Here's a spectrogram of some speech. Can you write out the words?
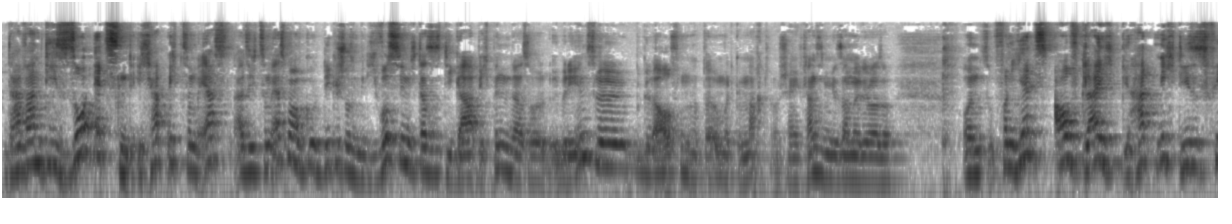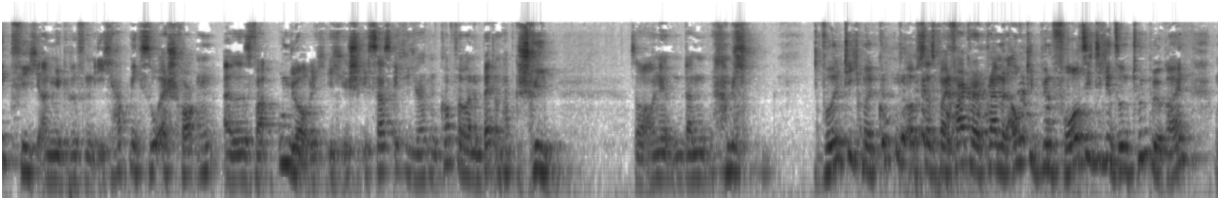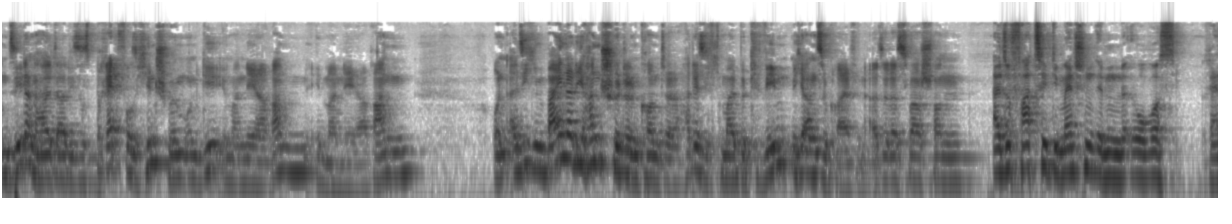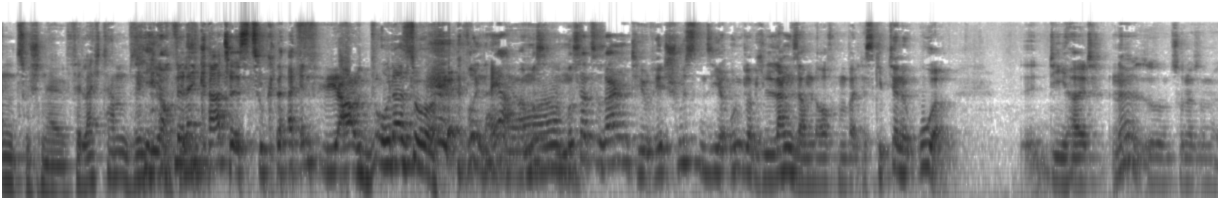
da waren die so ätzend. Ich habe mich zum ersten, als ich zum ersten Mal auf die geschossen bin, ich wusste nicht, dass es die gab. Ich bin da so über die Insel gelaufen, habe da irgendwas gemacht, wahrscheinlich Pflanzen gesammelt oder so. Und von jetzt auf gleich hat mich dieses Fickviech angegriffen. Ich habe mich so erschrocken, also es war unglaublich. Ich, ich, ich saß echt, ich hatte einen Kopfhörer im Bett und habe geschrien. So, und dann habe ich, wollte ich mal gucken, ob es das bei Far Cry Primal auch gibt. Bin vorsichtig in so einen Tümpel rein und sehe dann halt da dieses Brett vor sich hinschwimmen und gehe immer näher ran, immer näher ran. Und als ich ihm beinahe die Hand schütteln konnte, hat er sich mal bequemt, mich anzugreifen. Also das war schon... Also Fazit, die Menschen in Oros rennen zu schnell. Vielleicht haben sind die Ja, auch oder die vielleicht Karte ist zu klein. ja oder so. Obwohl, naja, man, muss, man muss dazu sagen, theoretisch müssten sie ja unglaublich langsam laufen, weil es gibt ja eine Uhr, die halt, ne, so, so eine, so eine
